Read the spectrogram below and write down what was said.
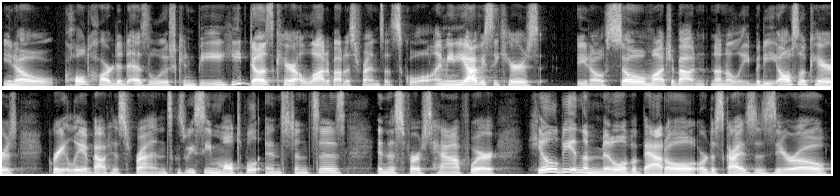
you know, cold-hearted as Lelouch can be, he does care a lot about his friends at school. I mean, he obviously cares you know so much about Nunnally, but he also cares greatly about his friends because we see multiple instances in this first half where he'll be in the middle of a battle or disguised as Zero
